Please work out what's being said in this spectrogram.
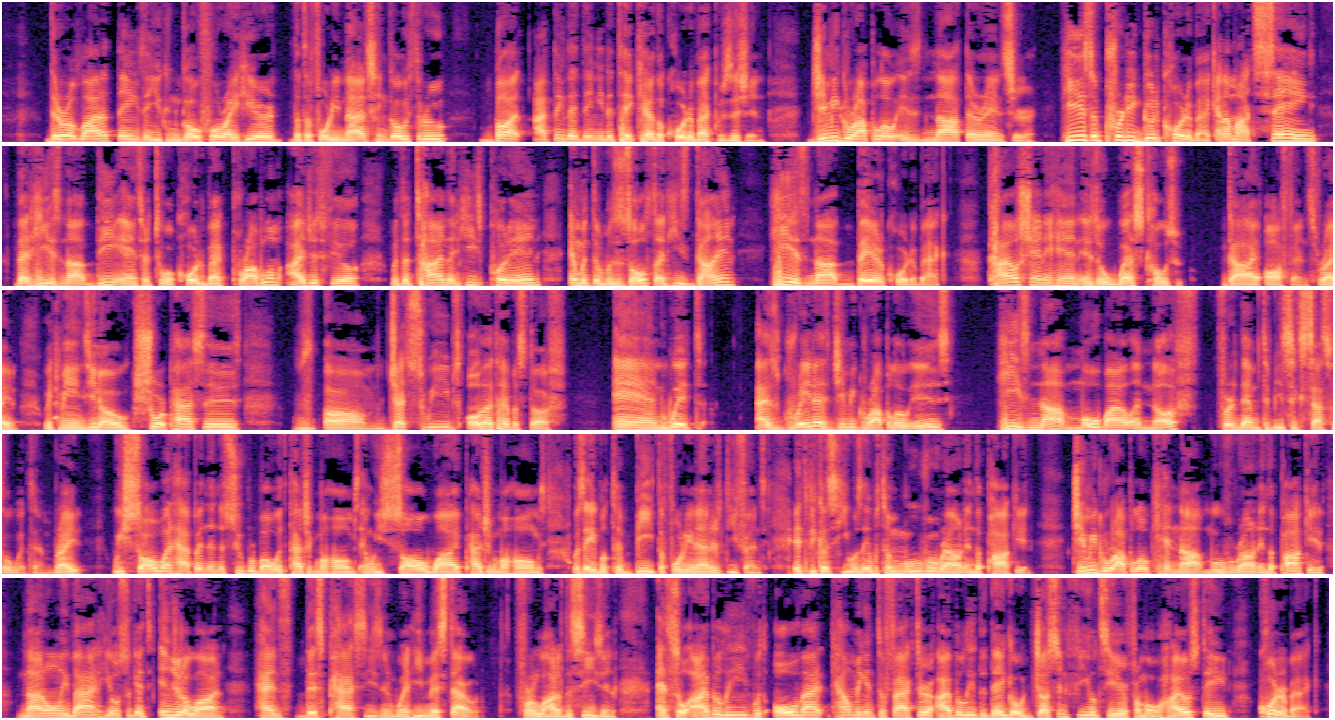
There are a lot of things that you can go for right here that the 49ers can go through, but I think that they need to take care of the quarterback position. Jimmy Garoppolo is not their answer he is a pretty good quarterback. And I'm not saying that he is not the answer to a quarterback problem. I just feel with the time that he's put in and with the results that he's gotten, he is not their quarterback. Kyle Shanahan is a West Coast guy offense, right? Which means, you know, short passes, um, jet sweeps, all that type of stuff. And with as great as Jimmy Garoppolo is, he's not mobile enough for them to be successful with him, right? We saw what happened in the Super Bowl with Patrick Mahomes, and we saw why Patrick Mahomes was able to beat the 49ers defense. It's because he was able to move around in the pocket. Jimmy Garoppolo cannot move around in the pocket. Not only that, he also gets injured a lot, hence this past season when he missed out for a lot of the season. And so I believe with all that coming into factor, I believe that they go Justin Fields here from Ohio State quarterback.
